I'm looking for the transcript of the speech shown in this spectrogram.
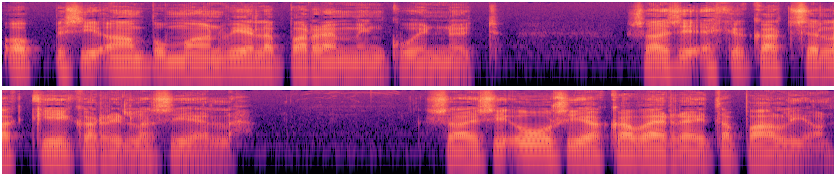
Oppisi ampumaan vielä paremmin kuin nyt. Saisi ehkä katsella kiikarilla siellä. Saisi uusia kavereita paljon.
